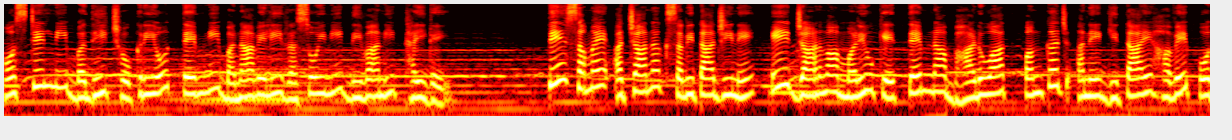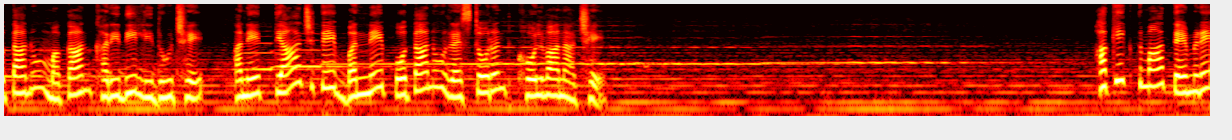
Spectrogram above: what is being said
હોસ્ટેલની બધી છોકરીઓ તેમની બનાવેલી રસોઈની દીવાની થઈ ગઈ. તે સમયે અચાનક સવિતાજીને એ જાણવા મળ્યું કે તેમના ભાડુઆત પંકજ અને ગીતાએ હવે પોતાનું મકાન ખરીદી લીધું છે અને ત્યાં જ તે બંને પોતાનું રેસ્ટોરન્ટ ખોલવાના છે. હકીકતમાં તેમણે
